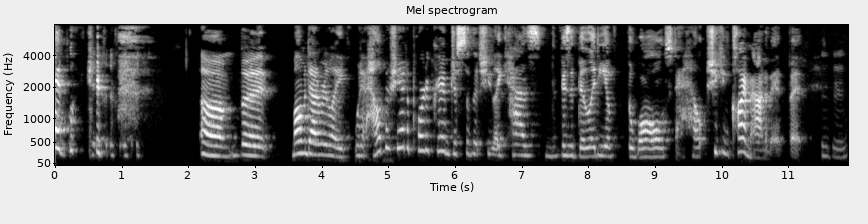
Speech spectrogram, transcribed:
bed." Like, um, but mom and dad were like, would it help if she had a porta crib just so that she like has the visibility of the walls to help? She can climb out of it, but Mhm.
